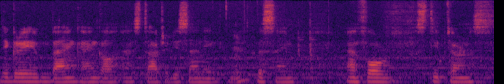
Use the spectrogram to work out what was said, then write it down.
degree bank angle and start descending yeah. the same. And for steep turns.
